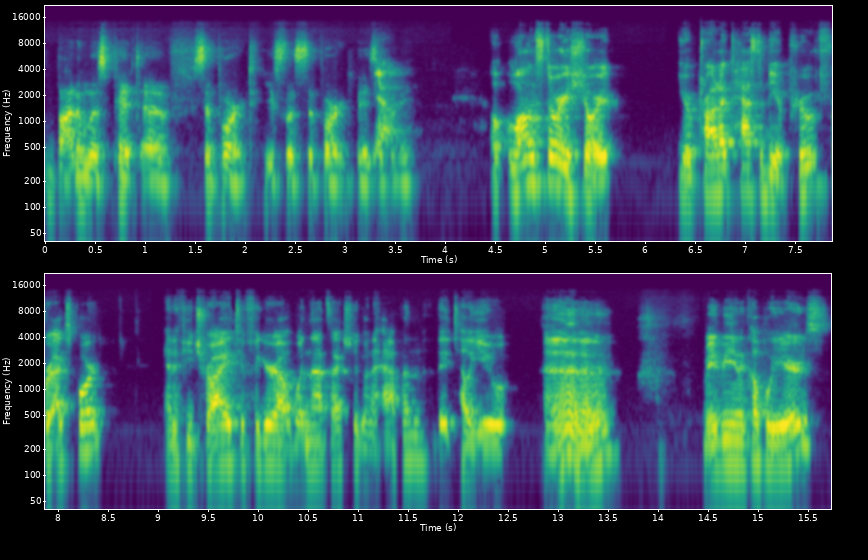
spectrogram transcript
bottomless pit of support, useless support, basically. Oh, long story short, your product has to be approved for export. And if you try to figure out when that's actually going to happen, they tell you, uh, maybe in a couple years.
